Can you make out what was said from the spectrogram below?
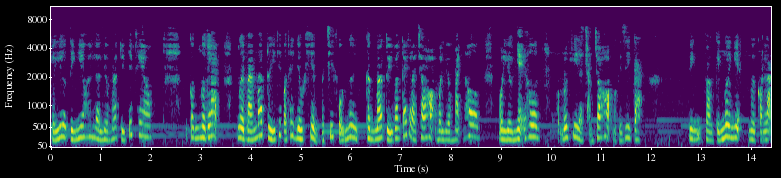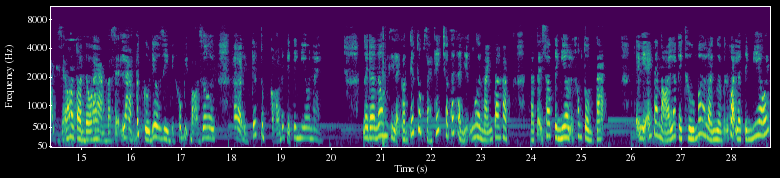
cái liều tình yêu hay là liều ma túy tiếp theo còn ngược lại, người bán ma túy thì có thể điều khiển và chi phối người cần ma túy bằng cách là cho họ một liều mạnh hơn, một liều nhẹ hơn, hoặc đôi khi là chẳng cho họ một cái gì cả. Vì và cái người nghiện, người còn lại thì sẽ hoàn toàn đầu hàng và sẽ làm bất cứ điều gì để không bị bỏ rơi, hay là để tiếp tục có được cái tình yêu này. Người đàn ông thì lại còn tiếp tục giải thích cho tất cả những người mà anh ta gặp là tại sao tình yêu lại không tồn tại tại vì anh ta nói là cái thứ mà loài người vẫn gọi là tình yêu ấy,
